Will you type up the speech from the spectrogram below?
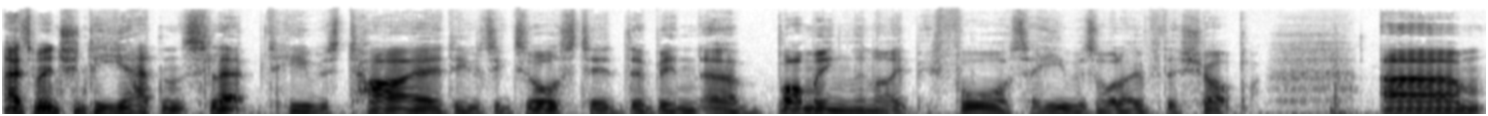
as mentioned, he hadn't slept. He was tired. He was exhausted. There'd been uh, bombing the night before, so he was all over the shop. Um,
